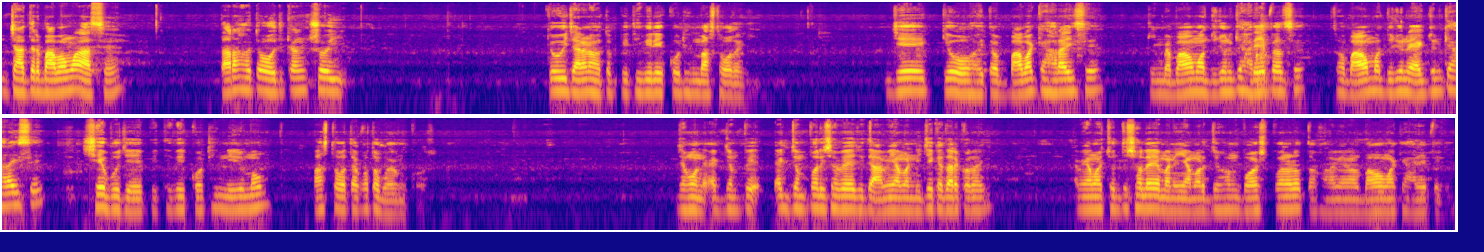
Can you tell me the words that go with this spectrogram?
যাদের বাবা মা আছে, তারা হয়তো অধিকাংশই কেউই জানে না হয়তো পৃথিবীর এই কঠিন বাস্তবতা কি। যে কেউ হয়তো বাবাকে হারাইছে কিংবা বাবা মা দুজনকে হারিয়ে ফেলছে তো বাবা মা দুজনে একজনকে হারাইছে, সে বুঝে পৃথিবীর কঠিন, নির্মম বাস্তবতা কত ভয়ঙ্কর। যেমন এক্সাম্পল এক্সাম্পল হিসাবে যদি আমি আমার নিজেকে দাঁড় করাই, আমি আমার চোদ্দ সালে মানে আমার যখন বয়স পনেরো, তখন আমি আমার বাবা মাকে হারিয়ে ফেলি।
